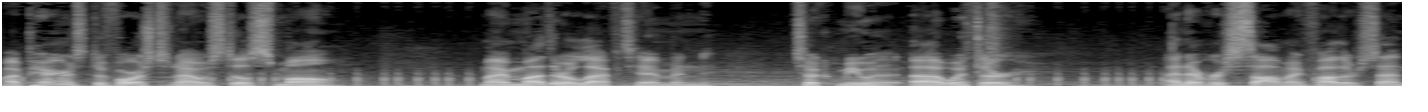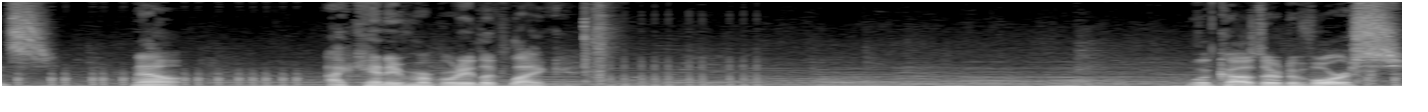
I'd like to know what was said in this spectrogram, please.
My parents divorced when I was still small. My mother left him and took me uh, with her. I never saw my father since. Now, I can't even remember what he looked like. What caused their divorce?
